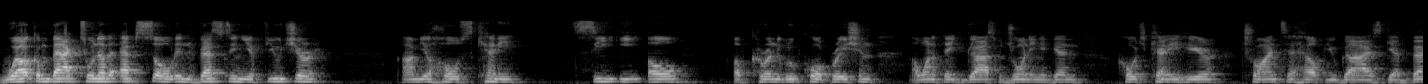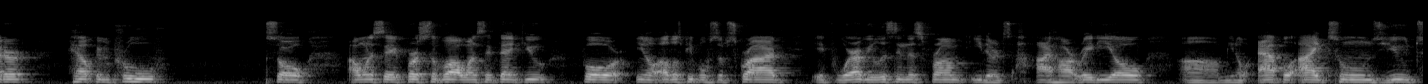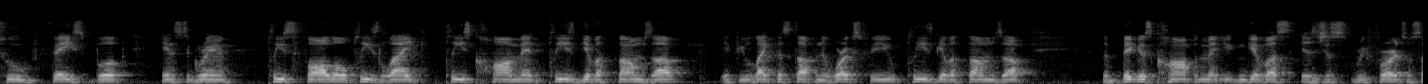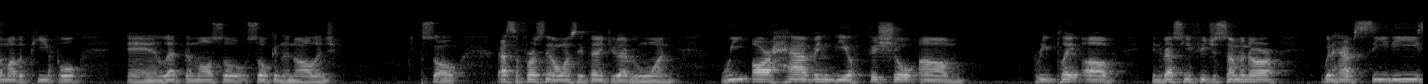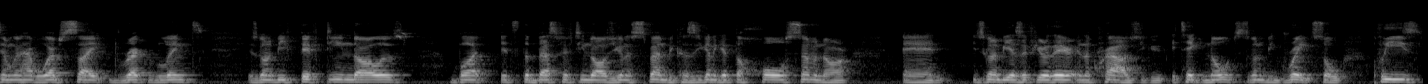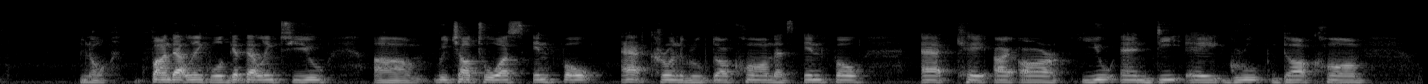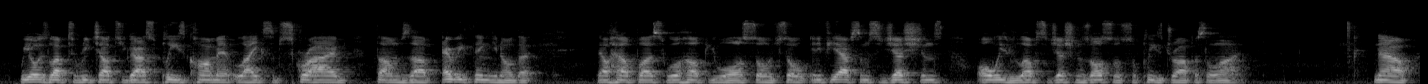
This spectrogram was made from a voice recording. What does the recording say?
Welcome back to another episode Invest in Your Future. I'm your host, Kenny, CEO of Kirunda Group Corporation. I want to thank you guys for joining again. Coach Kenny here, trying to help you guys get better, help improve. So I want to say, first of all, I want to say thank you for you know all those people who subscribe. If wherever you're listening this from, either it's iHeartRadio, um, you know, Apple, iTunes, YouTube, Facebook, Instagram. Please follow, please like, please comment, please give a thumbs up. If you like the stuff and it works for you, please give a thumbs up. The biggest compliment you can give us is just refer to some other people and let them also soak in the knowledge. So that's the first thing I want to say thank you to everyone. We are having the official um, replay of Investing Your Future seminar. We're gonna have CDs and we're gonna have a website directly linked is going to be $15, but it's the best $15 you're going to spend because you're going to get the whole seminar and it's going to be as if you're there in the crowds. You can take notes. It's going to be great. So please, you know, find that link. We'll get that link to you. Um, reach out to us, info at kirundagroup.com. That's info at K-I-R-U-N-D-A group.com. We always love to reach out to you guys. So please comment, like, subscribe, thumbs up, everything, you know, that they'll help us. We'll help you also. So, and if you have some suggestions, always we love suggestions also. So please drop us a line. Now,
